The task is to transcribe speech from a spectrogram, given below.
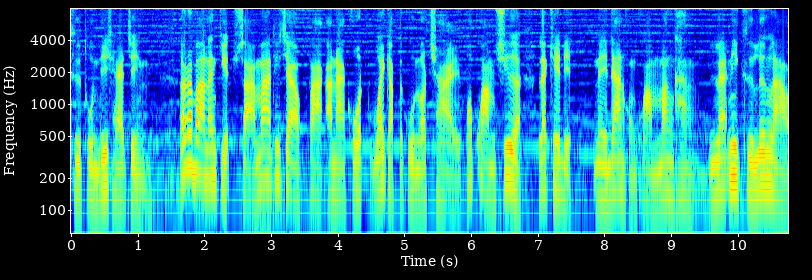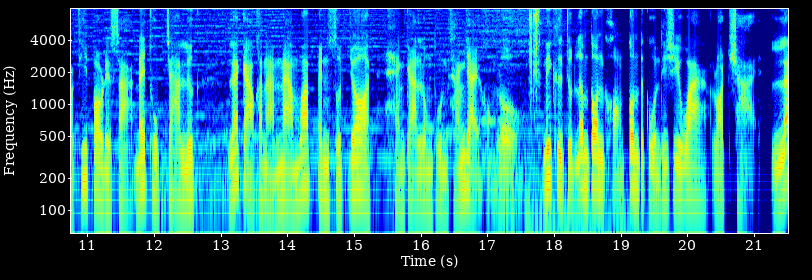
คือทุนที่แท้จริง รัฐบาลอังกฤษสามารถที่จะฝากอนาคตไว้กับตระกูลลอดชัยเพราะความเชื่อและเครดิต ในด้านของความมั่งคั่ง และนี่คือเรื่องราวที่ประวัติศาสตร์ได้ถูกจารึก และกล่าวขนานนามว่าเป็นสุดยอด แห่งการลงทุนครั้งใหญ่ของโลก นี่คือจุดเริ่มต้นของต้นตระกูลที่ชื่อว่าลอดชัยและ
